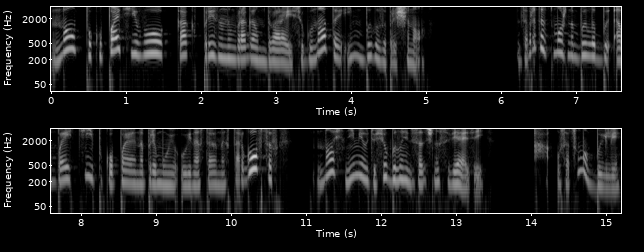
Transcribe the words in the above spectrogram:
Но покупать его, как признанным врагам двора и сюгуната, им было запрещено – Запрет можно было бы обойти, покупая напрямую у иностранных торговцев, но с ними у Тюсю было недостаточно связей, а у Сацума были.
